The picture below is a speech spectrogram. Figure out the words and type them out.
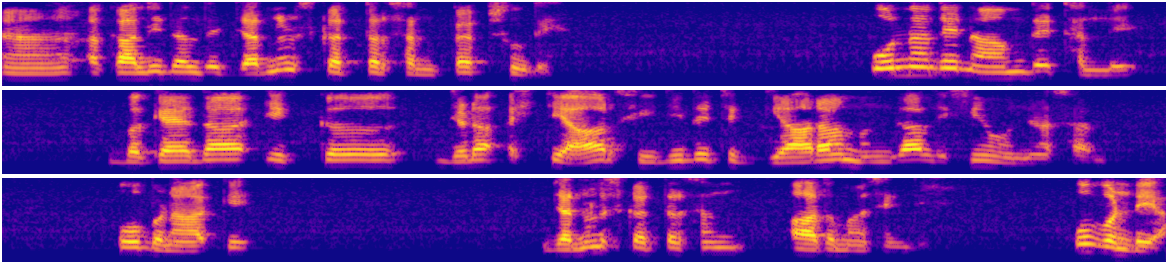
ਅਹ, ਅਕਾਲੀ ਦਲ ਦੇ ਜਨਰਲ ਸਕੱਤਰ ਸਨ ਪੈਪਸੂ ਦੇ, ਉਹਨਾਂ ਦੇ ਨਾਮ ਦੇ ਥੱਲੇ ਬਕਾਇਦਾ ਇੱਕ ਜਿਹੜਾ ਇਸ਼ਤਿਹਾਰ ਸੀ ਜਿਹਦੇ ਚ 11 ਮੰਗਾਂ ਲਿਖੀਆਂ ਹੋਈਆਂ ਸਨ, ਉਹ ਬਣਾ ਕੇ ਜਨਰਲ ਸਕੱਤਰ ਸਨ ਆਤਮਾ ਸਿੰਘ ਜੀ, ਉਹ ਵੰਡਿਆ।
